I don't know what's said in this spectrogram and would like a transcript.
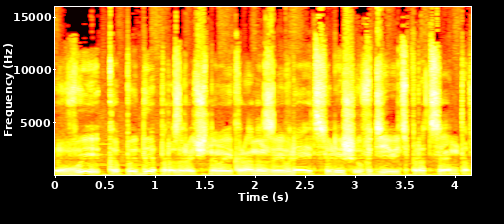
Увы, КПД прозрачного экрана заявляется лишь в 9%.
